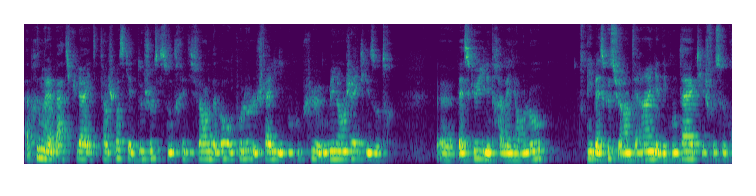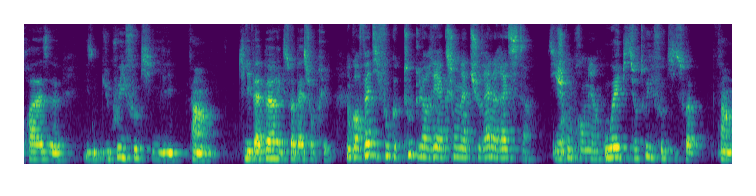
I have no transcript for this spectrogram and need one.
Après, nous, la particularité, enfin, je pense qu'il y a deux choses qui sont très différentes. D'abord, au polo, le cheval il est beaucoup plus mélangé avec les autres. parce qu'il est travaillé en lot et parce que sur un terrain, il y a des contacts, les chevaux se croisent. du coup, il faut qu'il ait, enfin, qu'il ait pas peur et qu'il soit pas surpris. Donc en fait, il faut que toute leur réaction naturelle reste, si je comprends bien. Ouais, et puis surtout, il faut qu'il soit, enfin,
